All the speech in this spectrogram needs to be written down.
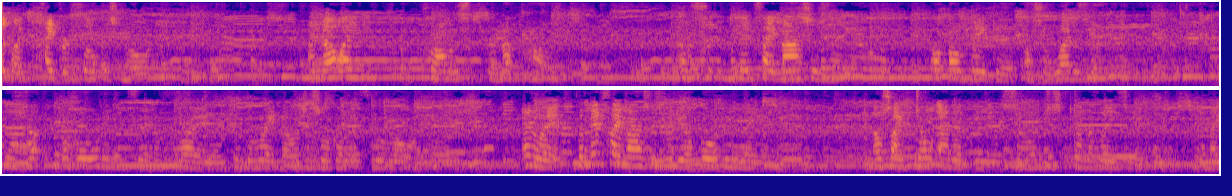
Like hyper focus mode. I know I promised, or not promised, a Mid-Fight Masses video. I'll, I'll make it. Also, what is it? The, he- the holding thing of right, the right now just look like it flew wrong. Anyway, the Mid-Fight Masses video will be made. Also, I don't edit these, so I'm just kind of lazy, and I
